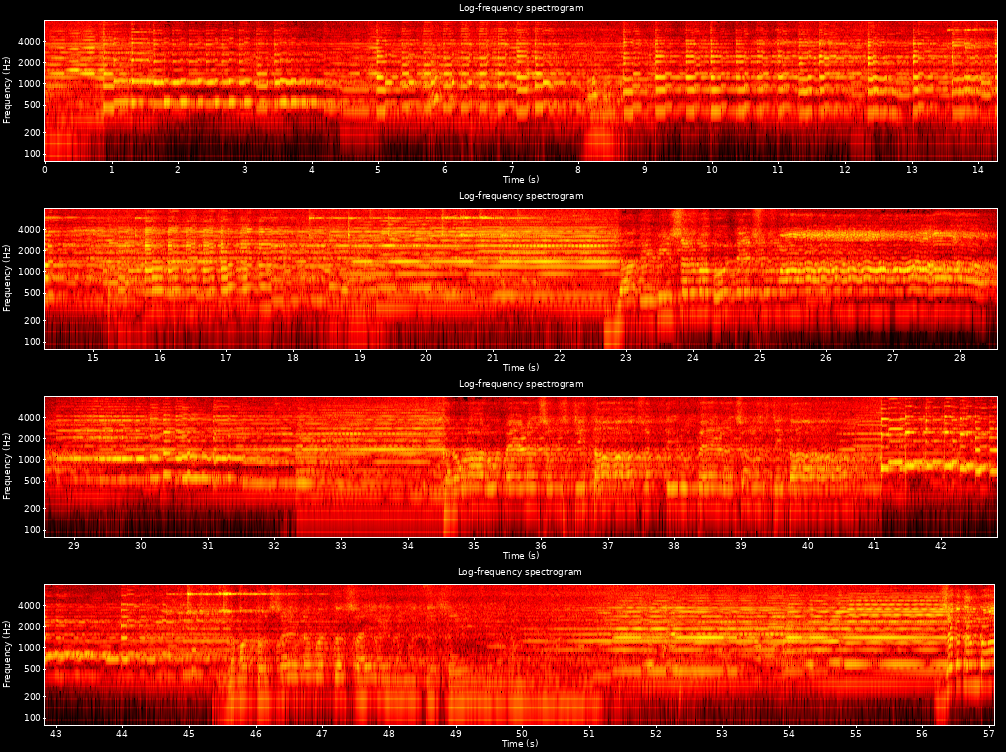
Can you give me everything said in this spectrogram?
કરુણારૂપેણ સંસ્થિતા શક્તિરૂપેણ સંસ્થિતા નમસ્તે નમસ્તે નમસ્તે નમઃ જગદંબા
